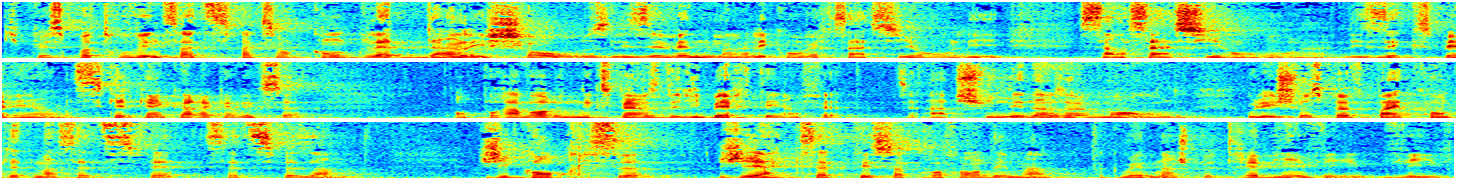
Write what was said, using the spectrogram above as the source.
qu'il puisse pas trouver une satisfaction complète dans les choses, les événements, les conversations, les sensations, euh, les expériences. Si quelqu'un est correct avec ça, on pourrait avoir une expérience de liberté, en fait. Ah, je suis né dans un monde où les choses peuvent pas être complètement satisfaites, satisfaisantes. J'ai compris ça, j'ai accepté ça profondément, fait que maintenant je peux très bien vivre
